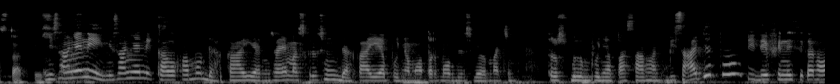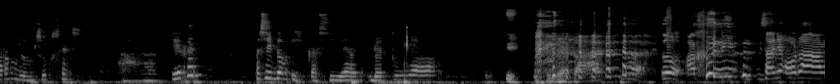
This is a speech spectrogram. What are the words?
status. Misalnya nih, misalnya nih kalau kamu udah kaya, misalnya Mas Chris udah kaya, punya motor, mobil segala macam, terus belum punya pasangan, bisa aja tuh didefinisikan orang belum sukses. Ya kan? Pasti bilang, ih kasihan, udah tua. Aja. Loh, aku nih misalnya orang.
